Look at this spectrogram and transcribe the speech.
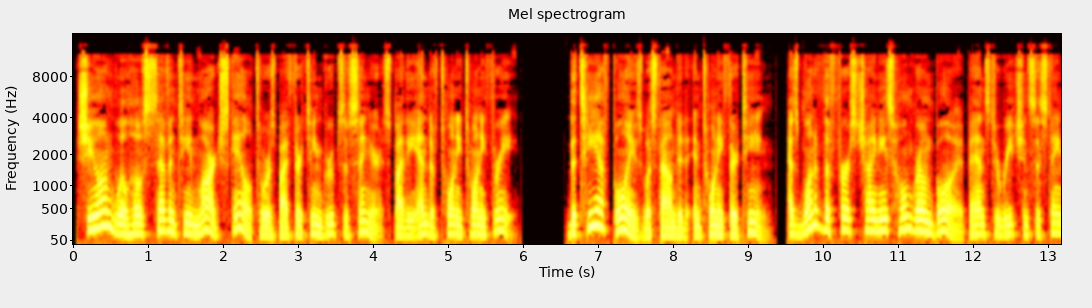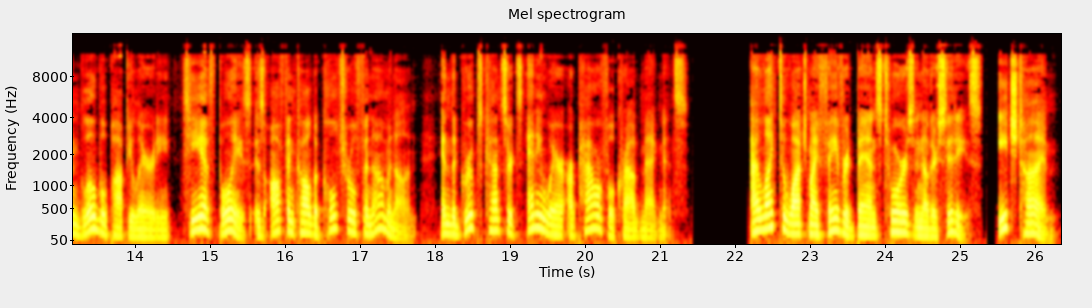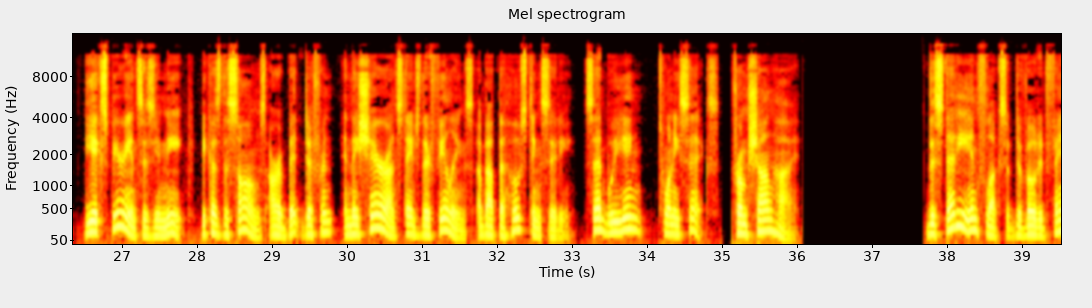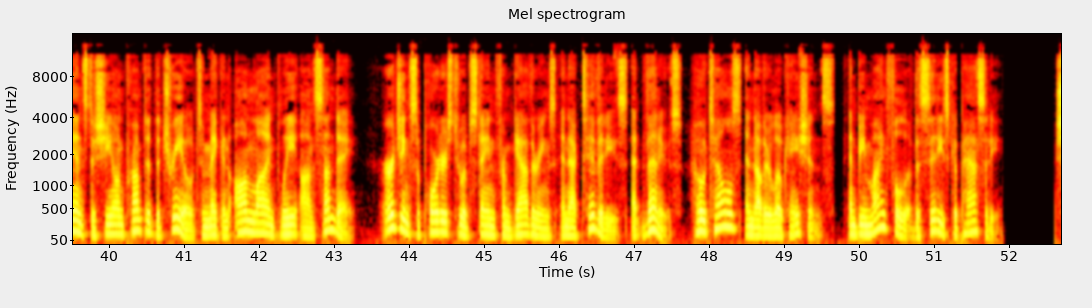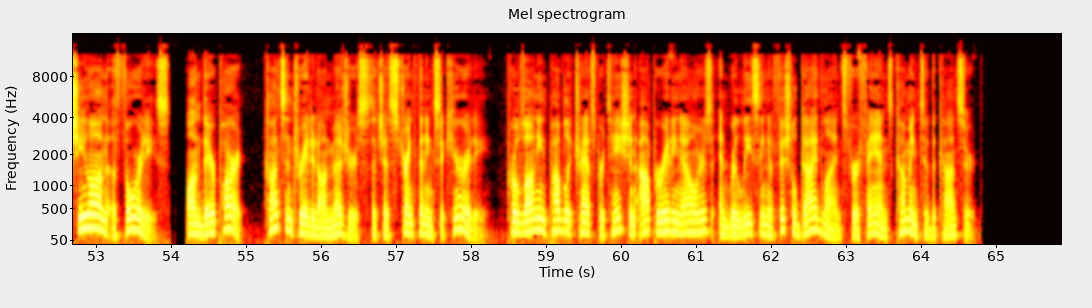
Xi'an will host 17 large-scale tours by 13 groups of singers by the end of 2023. The TF Boys was founded in 2013 as one of the first Chinese homegrown boy bands to reach and sustain global popularity. TF Boys is often called a cultural phenomenon, and the group's concerts anywhere are powerful crowd magnets. I like to watch my favorite band's tours in other cities. Each time, the experience is unique because the songs are a bit different and they share on stage their feelings about the hosting city, said Wu Ying, 26, from Shanghai. The steady influx of devoted fans to Xi'an prompted the trio to make an online plea on Sunday, urging supporters to abstain from gatherings and activities at venues, hotels, and other locations, and be mindful of the city's capacity. Xi'an authorities, on their part, concentrated on measures such as strengthening security, prolonging public transportation operating hours and releasing official guidelines for fans coming to the concert.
